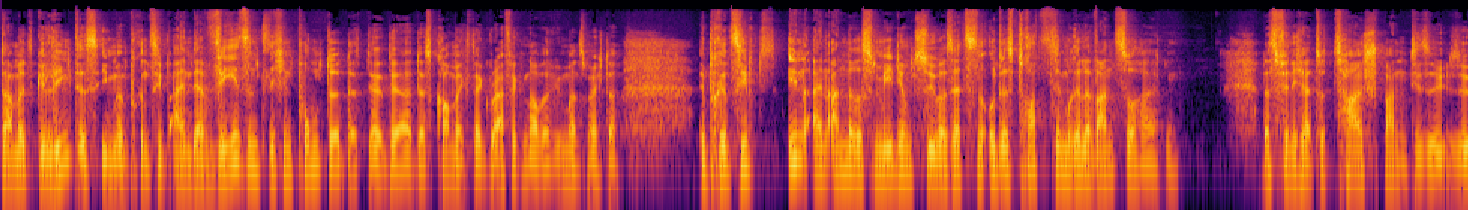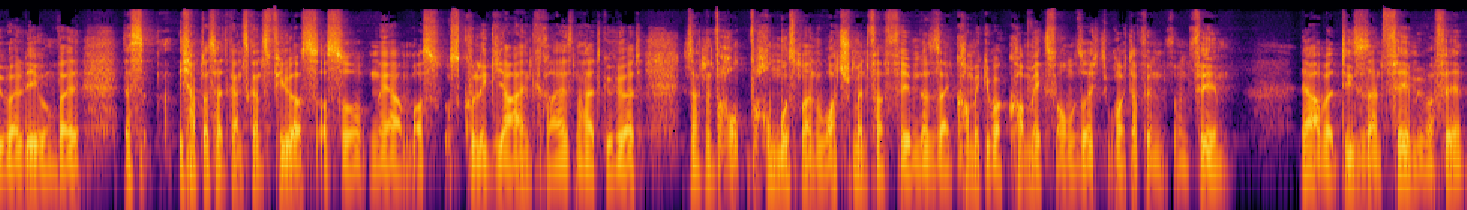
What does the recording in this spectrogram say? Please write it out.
damit gelingt es ihm im Prinzip einen der wesentlichen Punkte der, der, des Comics, der Graphic Novel, wie man es möchte, im Prinzip in ein anderes Medium zu übersetzen und es trotzdem relevant zu halten. Das finde ich halt total spannend, diese, diese Überlegung, weil das, ich habe das halt ganz, ganz viel aus, aus so, naja, aus, aus kollegialen Kreisen halt gehört. Die sagten, warum, warum muss man Watchmen verfilmen? Das ist ein Comic über Comics, warum soll ich, brauche ich dafür einen, einen Film? Ja, aber dies ist ein Film über Film.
